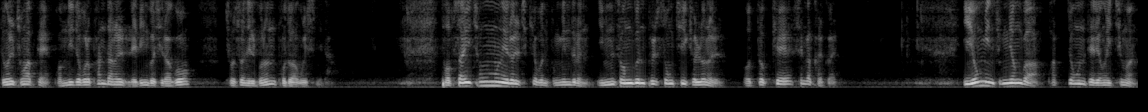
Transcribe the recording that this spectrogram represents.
등을 종합해 법리적으로 판단을 내린 것이라고 조선일보는 보도하고 있습니다. 법사위 청문회를 지켜본 국민들은 임성근 불송치 결론을 어떻게 생각할까요? 이용민 중령과 박정훈 대령의 증언,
